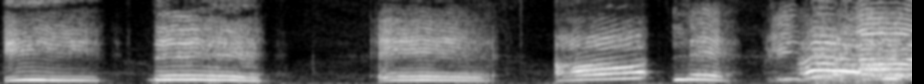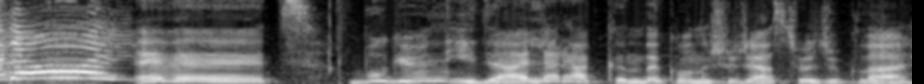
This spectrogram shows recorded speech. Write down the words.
İ, D, E, A, L. İdeal. Evet. Bugün idealler hakkında konuşacağız çocuklar.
